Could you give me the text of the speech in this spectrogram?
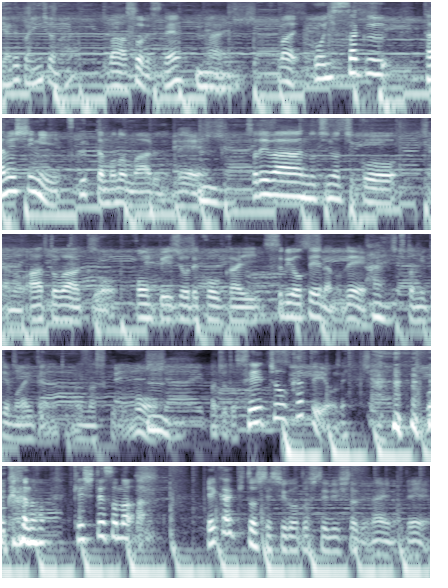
やればいいんじゃない？まあそうですね、うん。はい。まあこう一作試しに作ったものもあるので、うん。それは後々こうあのアートワークをホームページ上で公開する予定なので、はい。ちょっと見てもらいたいなと思いますけども、うん。まあ、ちょっと成長過程をね 僕あの決してそのあ絵描きとして仕事してる人じゃないので。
